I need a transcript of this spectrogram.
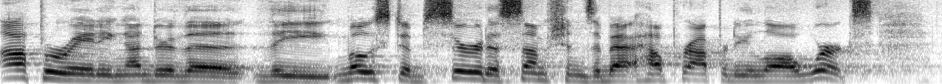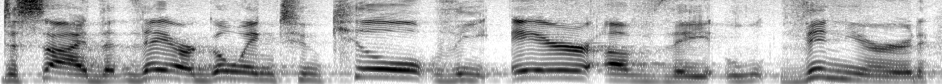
operating under the, the most absurd assumptions about how property law works, decide that they are going to kill the heir of the vineyard,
